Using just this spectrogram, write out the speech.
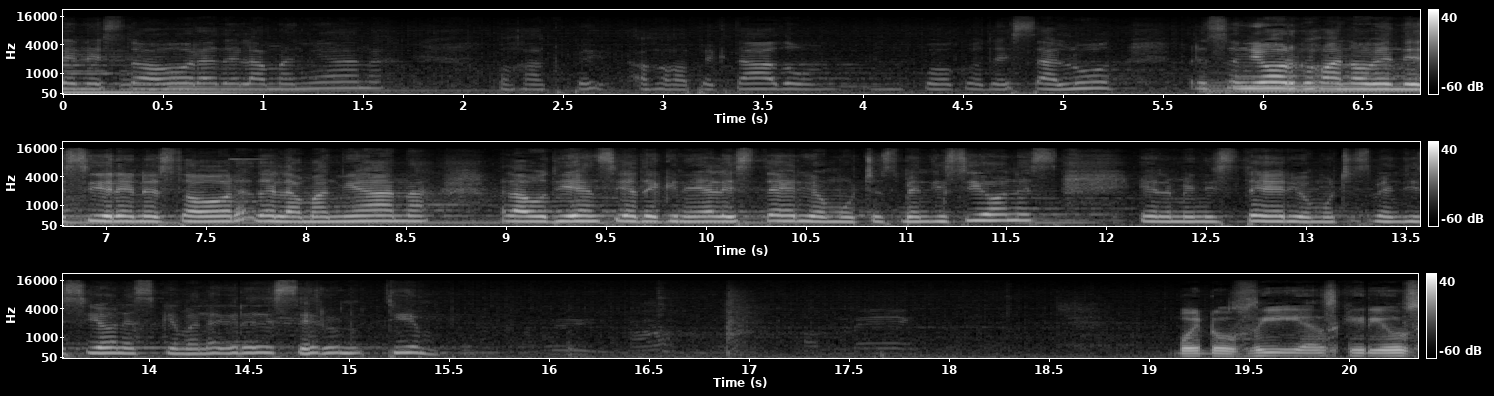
en esta hora de la mañana. Ojo afectado un poco de salud. Pero Señor, ojalá bendecir en esta hora de la mañana a la audiencia de Guinea Estéreo. Muchas bendiciones. Y el ministerio, muchas bendiciones que van a agradecer un tiempo. Buenos días, queridos.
